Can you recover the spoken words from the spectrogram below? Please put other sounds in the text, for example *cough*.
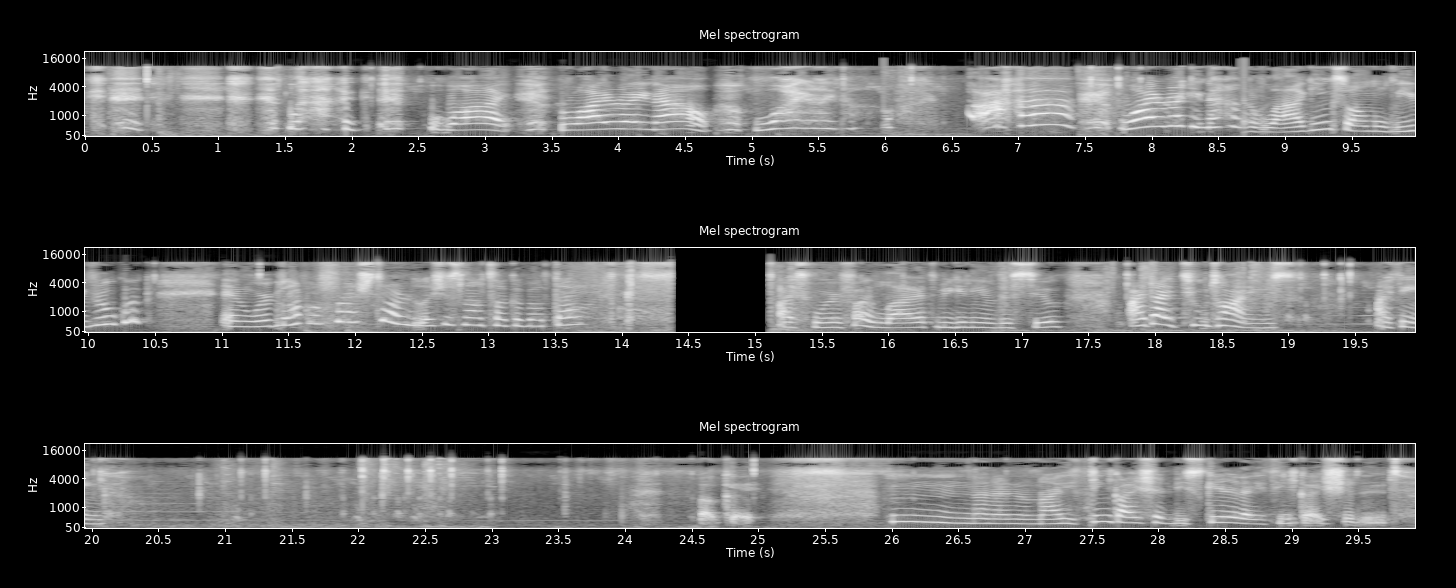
*laughs* Lag. Why? Why right now? Why right now? Aha! Why right now? I'm lagging, so I'm gonna leave real quick, and we're gonna have a fresh start. Let's just not talk about that. I swear, if I lag at the beginning of this too, I died two times, I think. Okay. Hmm, no, no, no, no. I think I should be scared. I think I shouldn't.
